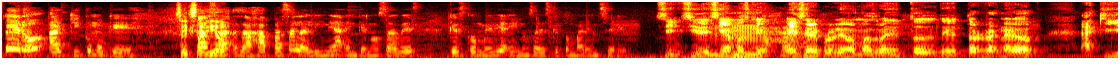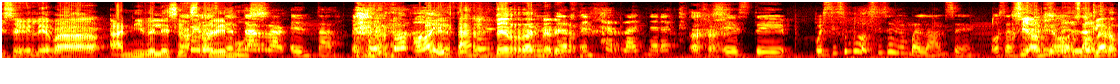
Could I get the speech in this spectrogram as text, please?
pero aquí como que Se excedió. pasa, ajá, pasa la línea en que no sabes qué es comedia y no sabes qué tomar en serio. Sí, sí decíamos que Ajá. ese era el problema más grande de, todo, de Thor Ragnarok. Aquí se eleva A niveles Pero extremos. es que en Tar, en Tar, en Tar- Tar. Ragnarok. en Tar- Ragnarok. Ajá. Este, pues sí, supo, sí se vio un balance. O sea, Sí, a mí sí me gustó. la Claro,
